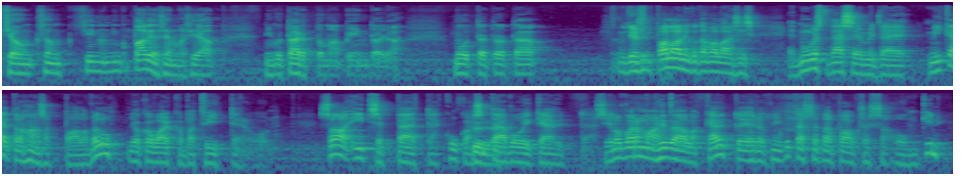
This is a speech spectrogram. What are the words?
Se on, se on, siinä on niin kuin paljon semmoisia niin tarttumapintoja. Mutta tota... Mutta jos nyt palaa niin kuin tavallaan siis, että mun mielestä tässä ei ole mitään, mikä tahansa palvelu, joka vaikkapa Twitter on, saa itse päättää, kuka Kyllä. sitä voi käyttää. Siellä on varmaan hyvä olla käyttöehdot, niin kuin tässä tapauksessa onkin,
